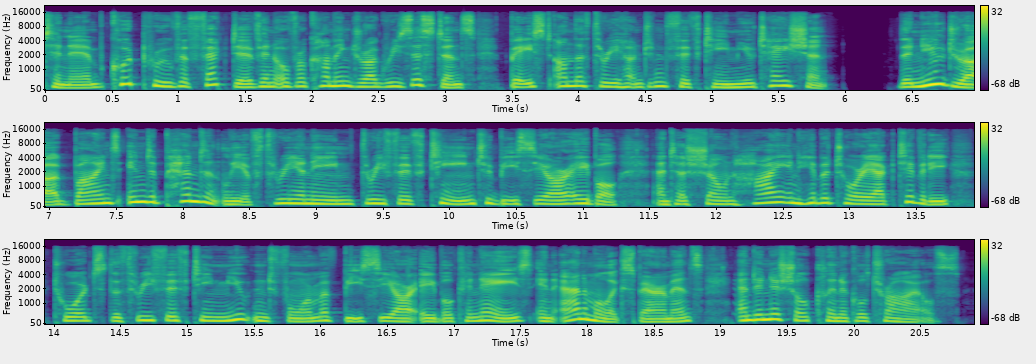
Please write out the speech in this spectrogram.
Imatinib could prove effective in overcoming drug resistance based on the 315 mutation. The new drug binds independently of threonine 315 to BCR ABL and has shown high inhibitory activity towards the 315 mutant form of BCR ABL kinase in animal experiments and initial clinical trials.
